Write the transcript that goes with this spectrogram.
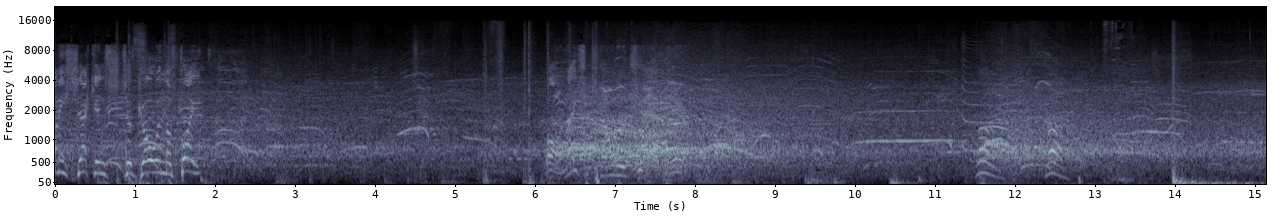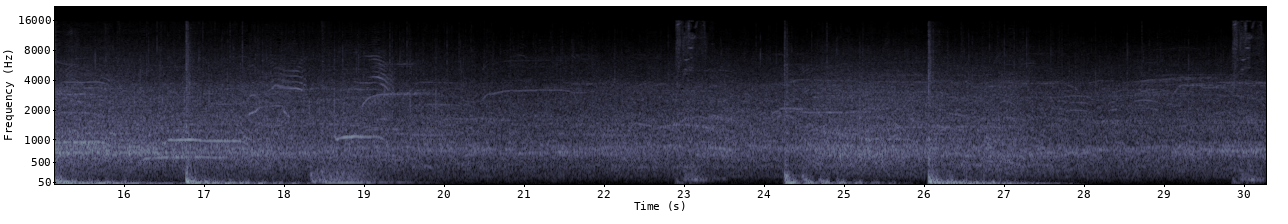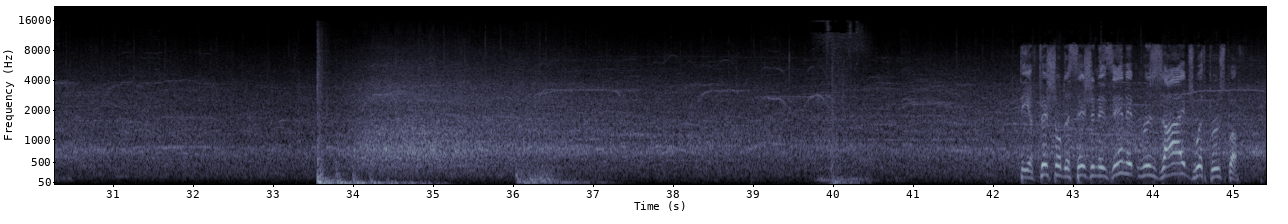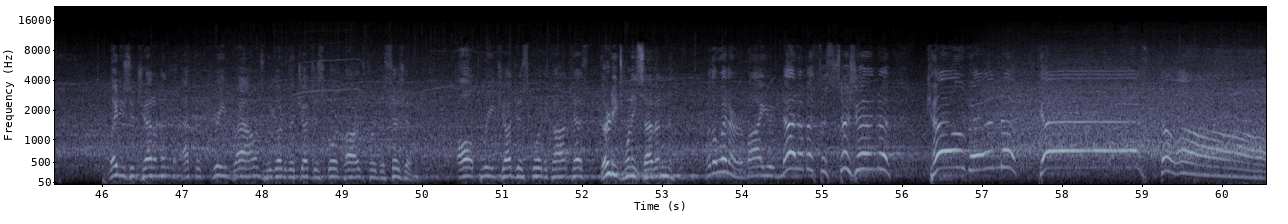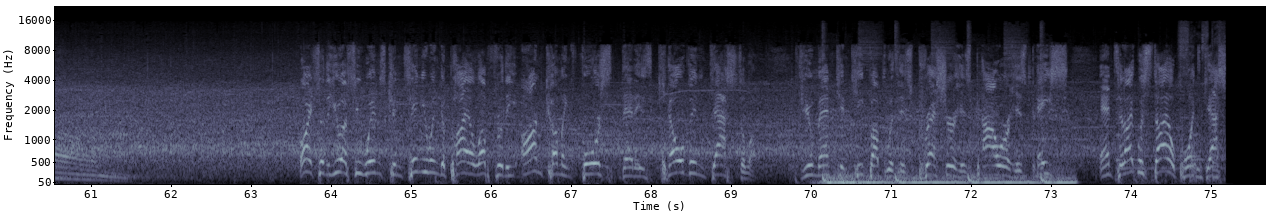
20 seconds to go in the fight. The official decision is in. It resides with Bruce Buff. Ladies and gentlemen, after three rounds, we go to the judges' scorecards for a decision. All three judges scored the contest 30-27 for the winner by unanimous decision, Kelvin Gastelum. All right, so the UFC wins, continuing to pile up for the oncoming force that is Kelvin Gastelum. Few men can keep up with his pressure, his power, his pace, and tonight with style points, Gastelum.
